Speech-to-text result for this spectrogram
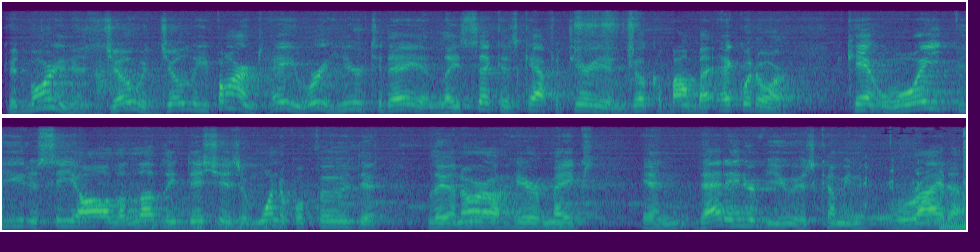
Good morning, it's Joe with Jolie Farms. Hey, we're here today at Le Secas Cafeteria in Vilcabamba, Ecuador. Can't wait for you to see all the lovely dishes and wonderful food that Leonora here makes. And that interview is coming right up.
